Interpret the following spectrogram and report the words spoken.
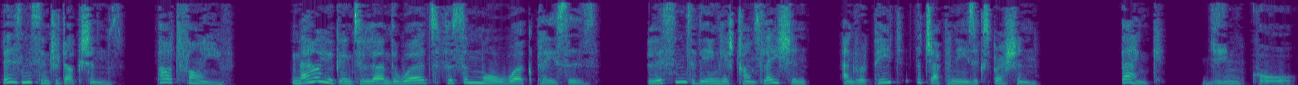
Business introductions. Part 5. Now you're going to learn the words for some more workplaces. Listen to the English translation and repeat the Japanese expression. bank, 銀行。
